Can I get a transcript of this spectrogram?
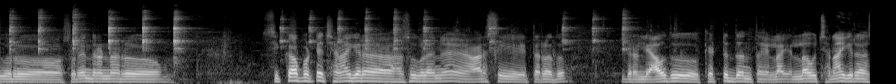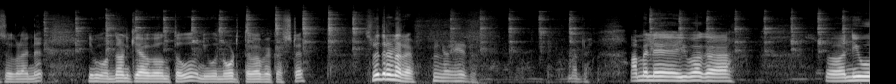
ಇವರು ಸುರೇಂದ್ರಣ್ಣರು ಸಿಕ್ಕಾಪಟ್ಟೆ ಚೆನ್ನಾಗಿರೋ ಹಸುಗಳನ್ನೇ ಆರಿಸಿ ತರೋದು. ಇದರಲ್ಲಿ ಯಾವುದು ಕೆಟ್ಟದ್ದಂತ ಇಲ್ಲ ಎಲ್ಲವೂ ಚೆನ್ನಾಗಿರೋ ಹಸುಗಳನ್ನೇ ನಿಮಗೆ ಹೊಂದಾಣಿಕೆ ಆಗೋವಂಥವು ನೀವು ನೋಡಿ ತಗೋಬೇಕಷ್ಟೇ. ಸುರೇಂದ್ರಣ್ಣರೇ ಹೇಳಿ. ಮತ್ತೆ ಆಮೇಲೆ ಇವಾಗ ನೀವು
